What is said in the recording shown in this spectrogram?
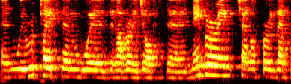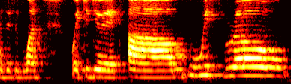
and we replace them with an average of the neighboring channel. For example, this is one way to do it. Um, we throw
